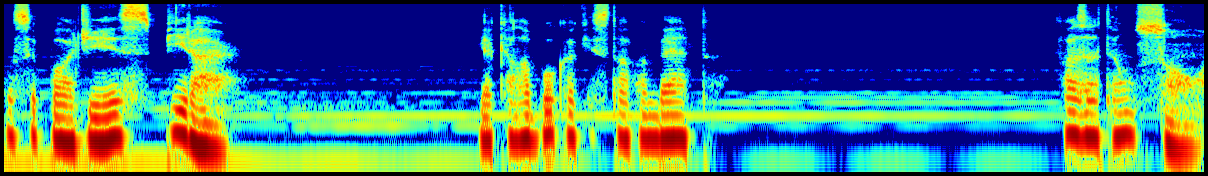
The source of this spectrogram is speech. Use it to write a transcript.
você pode expirar e aquela boca que estava aberta faz até um som.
